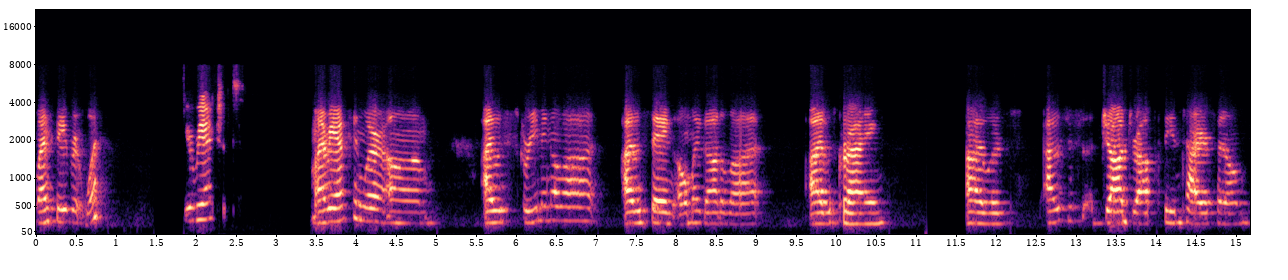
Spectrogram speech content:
my favorite what? your reactions? My reaction were um I was screaming a lot. I was saying oh my god a lot. I was crying. I was I was just jaw dropped the entire film.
